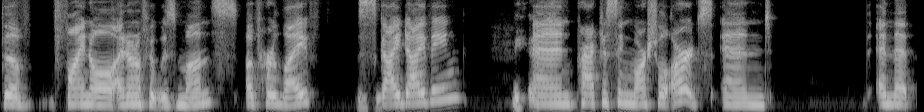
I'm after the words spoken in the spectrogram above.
the final, I don't know if it was months of her life, mm-hmm. skydiving and practicing martial arts and and that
